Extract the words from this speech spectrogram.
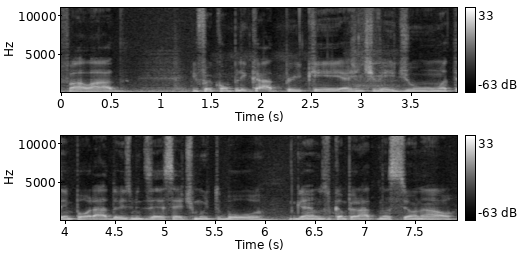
falado. E foi complicado, porque a gente veio de uma temporada 2017 muito boa, ganhamos o campeonato nacional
